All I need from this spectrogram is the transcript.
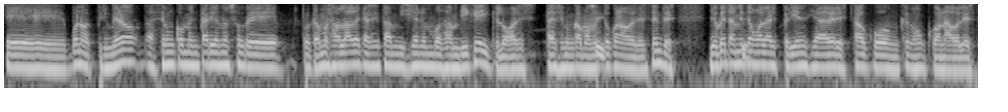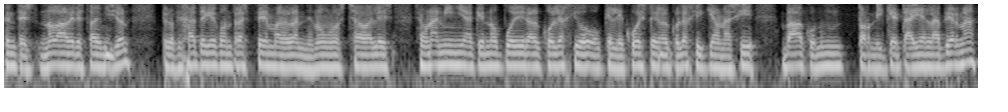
eh, bueno, primero hacer un comentario no sobre, porque hemos hablado de que has estado en misión en Mozambique y que luego estás en un campamento Sí. con adolescentes. Yo que también Sí. tengo la experiencia de haber estado con, con- con adolescentes, no de haber estado en misión, pero fíjate qué contraste más grande, ¿no? Unos chavales, o sea, una niña que no puede ir al colegio o que le cuesta ir al colegio y que aún así va con un torniquete ahí en la pierna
